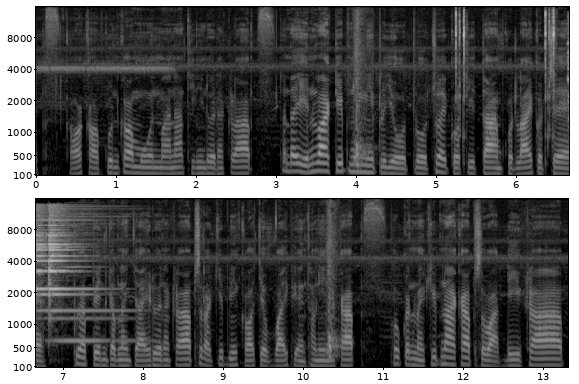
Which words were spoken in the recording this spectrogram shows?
ตร ขอขอบคุณข้อมูลมาณที่นี้ด้วยนะครับ ท่านใดเห็นว่าคลิปนี้มีประโยชน์โปรดช่วยกดติดตามกดไลค์กดแชร์ เพื่อเป็นกำลังใจด้วยนะครับสำหรับคลิปนี้ขอจบไว้เพียงเท่านี้นะครับ พบกันใหม่คลิปหน้าครับ สวัสดีครับ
